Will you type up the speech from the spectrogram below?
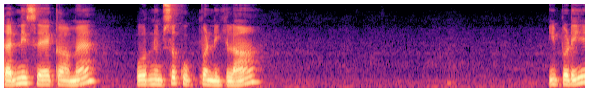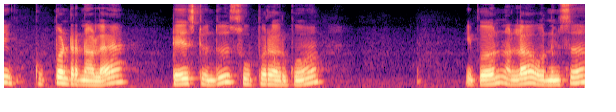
தண்ணி சேர்க்காம ஒரு நிமிஷம் குக் பண்ணிக்கலாம். இப்படி குக் பண்ணுறனால டேஸ்ட் வந்து சூப்பராக இருக்கும். இப்போ நல்லா ஒரு நிமிஷம்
